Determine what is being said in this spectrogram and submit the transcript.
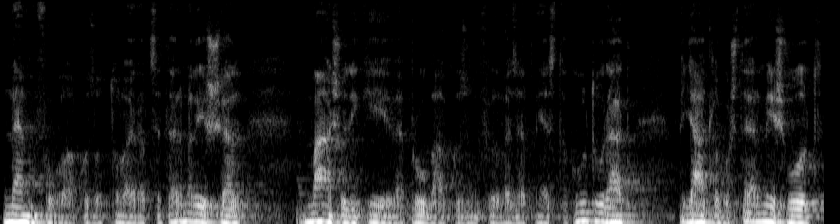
nem foglalkozott olajrace termeléssel, második éve próbálkozunk fölvezetni ezt a kultúrát, egy átlagos termés volt,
